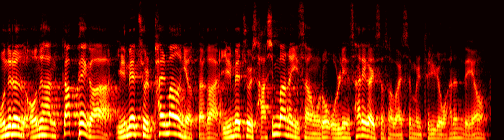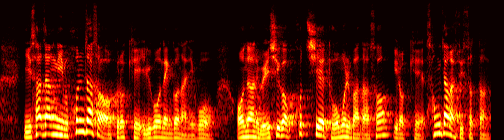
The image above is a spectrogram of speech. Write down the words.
오늘은 어느 한 카페가 일매출 8만원이었다가 일매출 40만원 이상으로 올린 사례가 있어서 말씀을 드리려고 하는데요. 이 사장님 혼자서 그렇게 일궈낸 건 아니고 어느 한 외식업 코치의 도움을 받아서 이렇게 성장할 수 있었던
